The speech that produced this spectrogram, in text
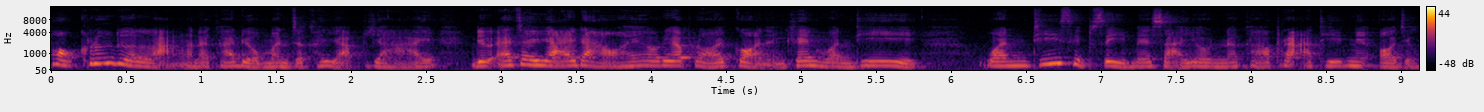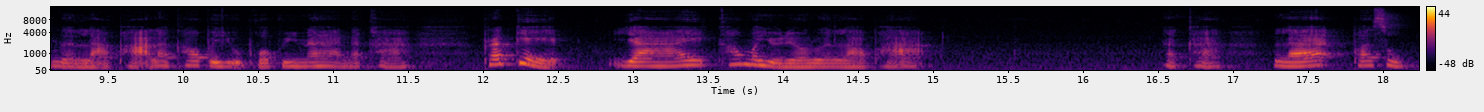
พอครึ่งเดือนหลังนะคะ เดี๋ยวมันจะขยับย้าย เดี๋ยวแอดจะย้ายดาวให้เรียบร้อยก่อนอย่างเช่นวันที่วันที่ 14 เมษายนนะคะ พระอาทิตย์เนี่ยออกจากเรือนลาภะแล้วเข้าไปอยู่ภพวินาศนะคะ พระเกตย้ายเข้ามาอยู่ในเรือนลาภะ นะคะ และพระศุกร์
